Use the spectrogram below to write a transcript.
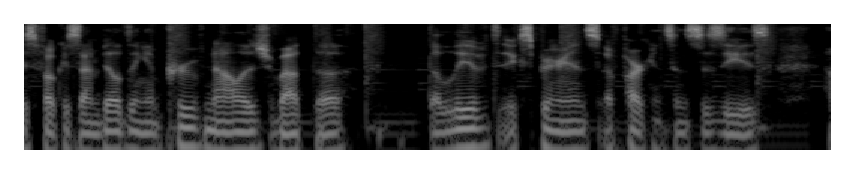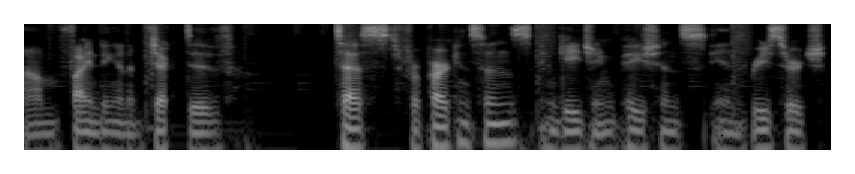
is focused on building improved knowledge about the the lived experience of Parkinson's disease, um, finding an objective test for Parkinson's, engaging patients in research,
